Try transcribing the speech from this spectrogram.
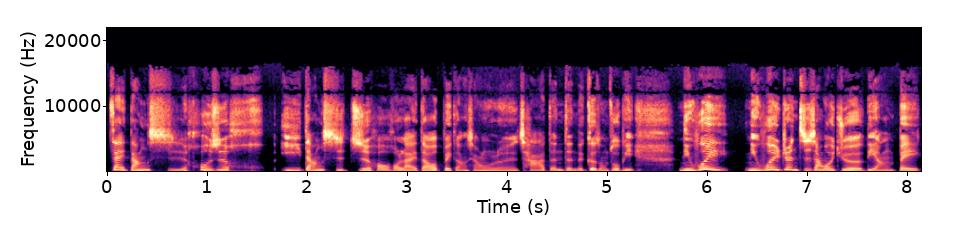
在当时，或是以当时之后，后来到北港香炉人差等等的各种作品，你会你会认知上会觉得李昂被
